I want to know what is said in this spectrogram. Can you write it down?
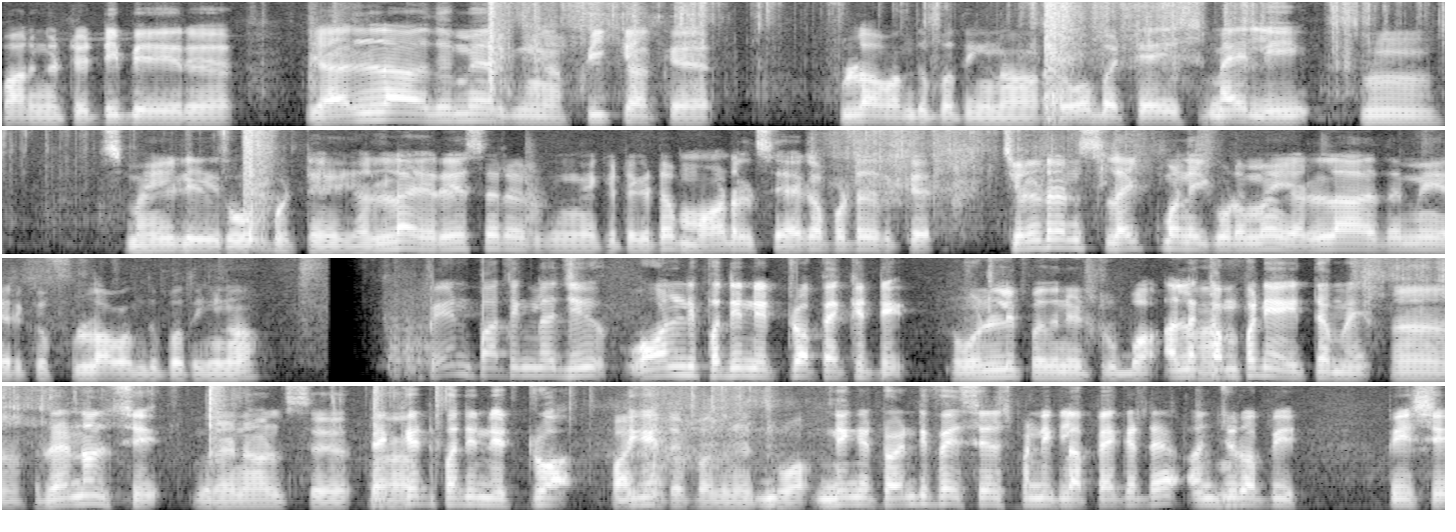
பாருங்க டெட்டி பேரு எல்லா இதுவுமே இருக்குங்க பீகாக்கு ஃபுல்லாக வந்து பார்த்தீங்கன்னா ரோபோட்டு ஸ்மைலி ம். ஸ்மைலி ரோபோட்டு எல்லா எரேசரும் இருக்குங்க. கிட்டத்தட்ட மாடல்ஸ் ஏகப்பட்டது இருக்கு. சில்ட்ரன்ஸ் லைக் பண்ணி கூடமே எல்லா இதுவுமே இருக்கு. ஃபுல்லாக வந்து பார்த்தீங்கன்னா பேன் பாத்தீங்களா ஜி? ஓன்லி பதினெட்டு ரூபா பேக்கெட்டு ஒன்லி பதினெட்டு ரூபா. அல்ல company item Reynolds Reynolds packet பதினெட்டு ரூபா. பாக்கெட்டு பதினெட்டு ரூபா. நீங்க டுவெண்ட்டி ஃபைவ் சேல்ஸ் பண்ணிக்கலாம். பேக்கெட்டு அஞ்சு ரூபா பீஸு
